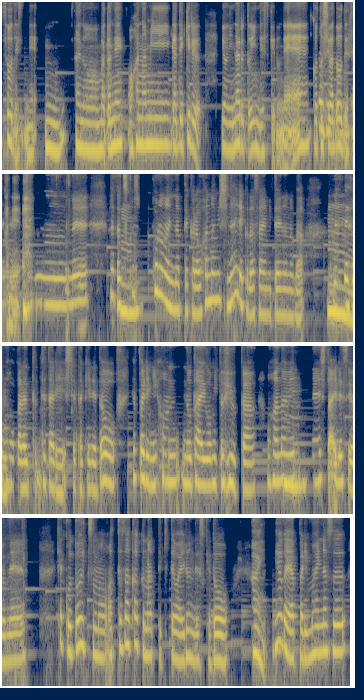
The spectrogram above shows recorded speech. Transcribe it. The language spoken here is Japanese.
そうですね、うん、あのまたねお花見ができるようになるといいんですけどね今年はどうですかね。うーんね。なんか少しコロナになってからお花見しないでくださいみたいなのがね、うん。政府の方から出たりしてたけれどやっぱり日本の醍醐味というかお花見、うんねしたいですよね。結構ドイツも暖かくなってきてはいるんですけどはい、冬がやっぱりマイナス、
